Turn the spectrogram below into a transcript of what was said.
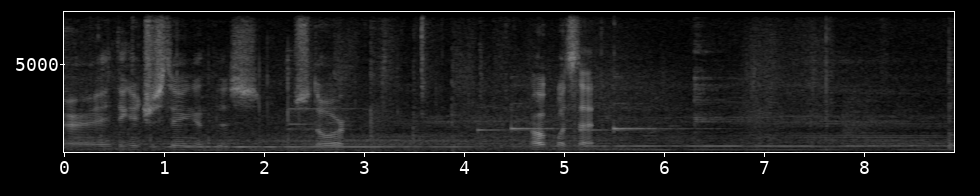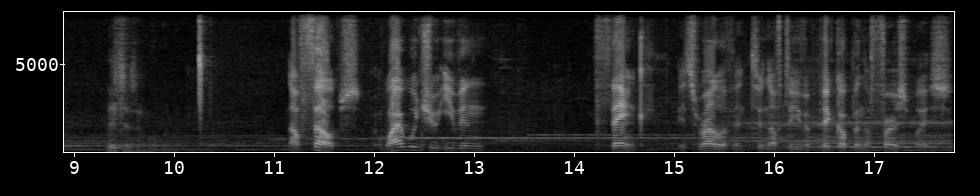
Alright, anything interesting at this store? Oh, what's that? This isn't what we're looking for. Now, Phelps, why would you even think it's relevant enough to even pick up in the first place?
